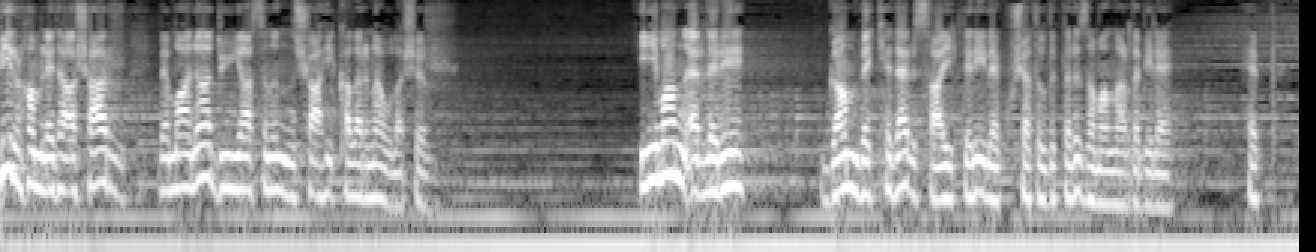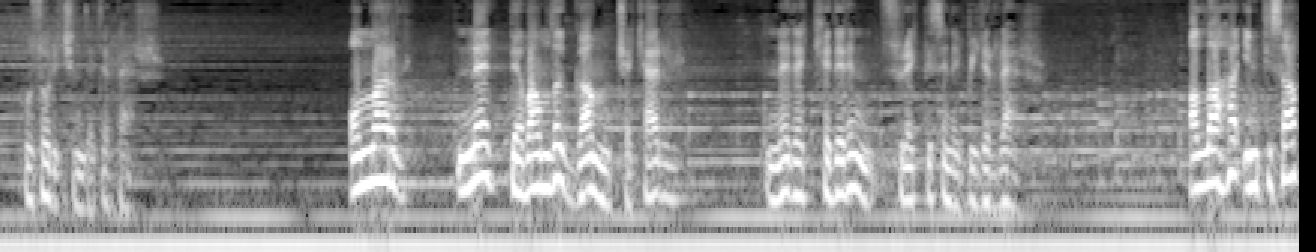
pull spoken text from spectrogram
bir hamlede aşar ve mana dünyasının şahikalarına ulaşır. İman erleri gam ve keder sahikleriyle kuşatıldıkları zamanlarda bile hep huzur içindedirler. Onlar ne devamlı gam çeker ne de kederin süreklisini bilirler. Allah'a intisap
